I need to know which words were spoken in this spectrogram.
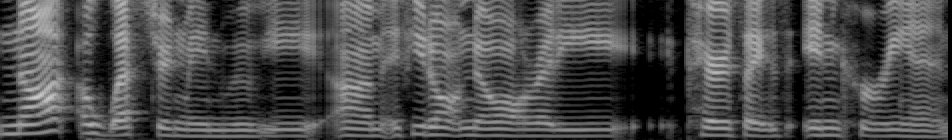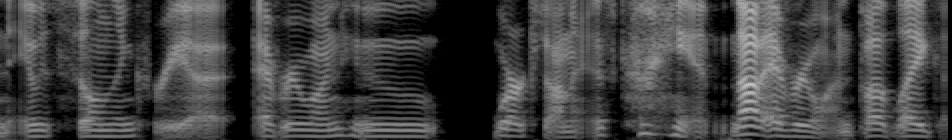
not a Western made movie. Um, if you don't know already, Parasite is in Korean. It was filmed in Korea. Everyone who worked on it is Korean. Not everyone, but like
